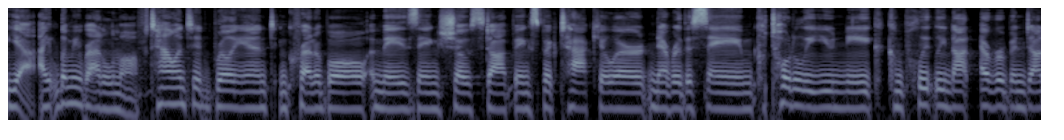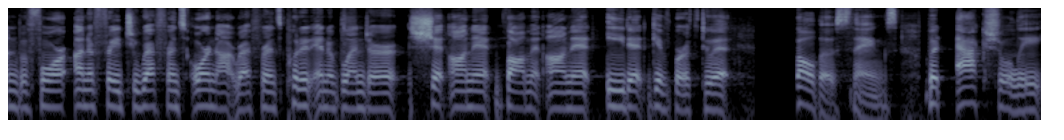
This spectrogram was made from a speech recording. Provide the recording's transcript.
Yeah, I, let me rattle them off. Talented, brilliant, incredible, amazing, show-stopping, spectacular, never the same, totally unique, completely not ever been done before, unafraid to reference or not reference, put it in a blender, shit on it, vomit on it, eat it, give birth to it. All those things. But actually,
